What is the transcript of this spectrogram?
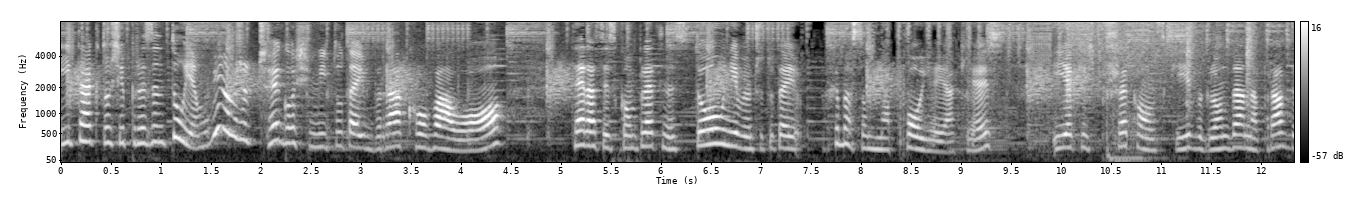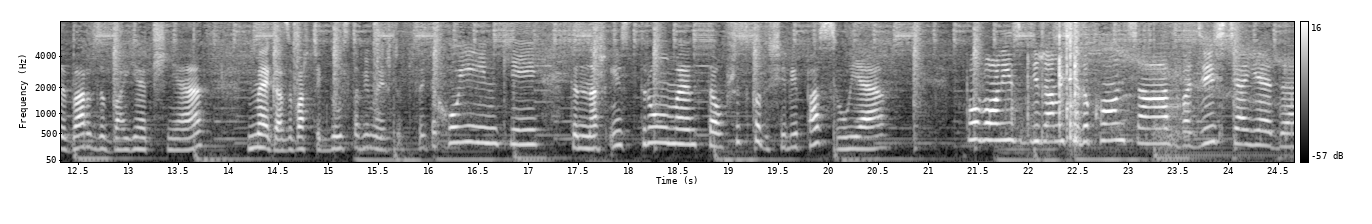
I tak to się prezentuje. Mówiłam, że czegoś mi tutaj brakowało. Teraz jest kompletny stół. Nie wiem, czy tutaj chyba są napoje jakieś i jakieś przekąski. Wygląda naprawdę bardzo bajecznie. Mega, zobaczcie, gdy ustawimy jeszcze tutaj te choinki, ten nasz instrument, to wszystko do siebie pasuje. Powoli zbliżamy się do końca. 21.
